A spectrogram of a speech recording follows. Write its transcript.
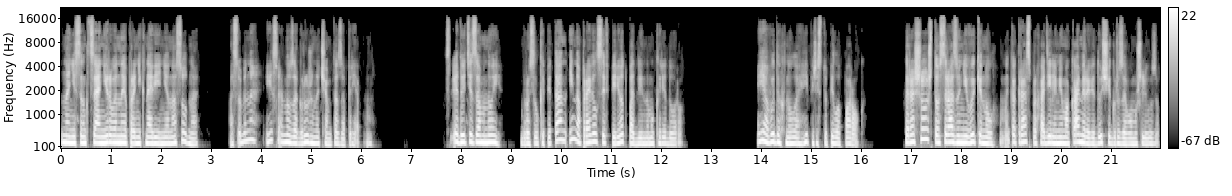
на несанкционированное проникновение на судно, особенно если оно загружено чем-то запретным. «Следуйте за мной», — бросил капитан и направился вперед по длинному коридору. Я выдохнула и переступила порог. Хорошо, что сразу не выкинул. Мы как раз проходили мимо камеры, ведущей к грузовому шлюзу.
